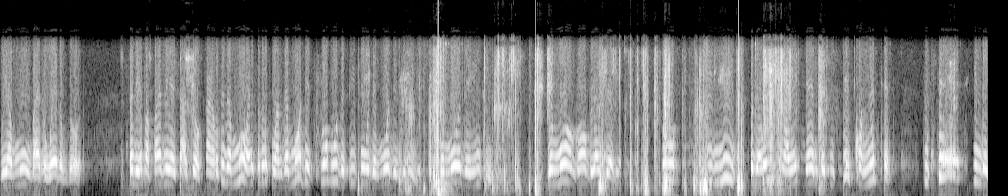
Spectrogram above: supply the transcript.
We are moved by the word of God. So the more the more they trouble the people the more they do the more they increase the more God bless them so we need but the only thing I say is to stay connected to stay in the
